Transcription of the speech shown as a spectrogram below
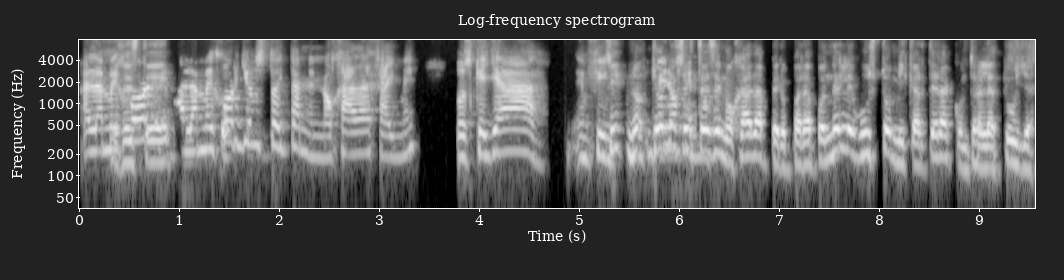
A lo pues, mejor, este, a lo mejor yo estoy tan enojada, Jaime, pues que ya, en fin. Sí, no, yo no sé si estás enojada, pero para ponerle gusto mi cartera contra la tuya.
